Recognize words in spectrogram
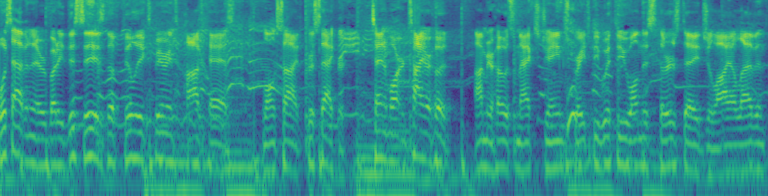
What's happening, everybody? This is the Philly Experience Podcast alongside Chris Thacker, Tanner Martin, Tyre Hood. I'm your host, Max James. Great to be with you on this Thursday, July 11th.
